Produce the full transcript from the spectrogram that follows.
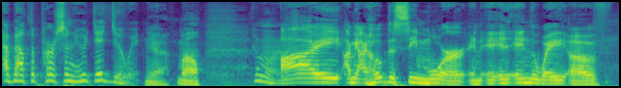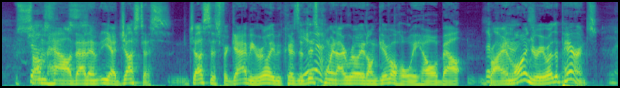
about the person who did do it. Yeah. Well, Come on. I I mean I hope to see more in in, in the way of somehow Justice. that um, yeah justice justice for Gabby really because at this point I really don't give a holy hell about Brian parents. Laundrie or the parents. no,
